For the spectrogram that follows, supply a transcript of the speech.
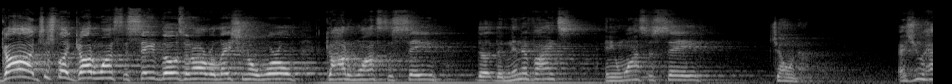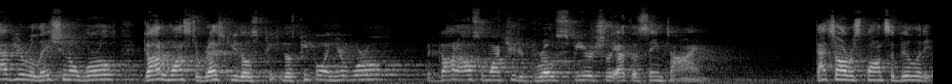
God, just like God wants to save those in our relational world, God wants to save the, the Ninevites and He wants to save Jonah. As you have your relational world, God wants to rescue those, pe- those people in your world, but God also wants you to grow spiritually at the same time. That's our responsibility.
